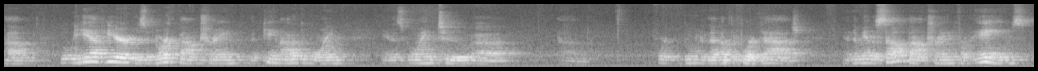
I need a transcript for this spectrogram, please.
Um, what we have here is a northbound train that came out of Des Moines and is going to uh, Fort Boone and then up to Fort Dodge. And then we have a southbound train from Ames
